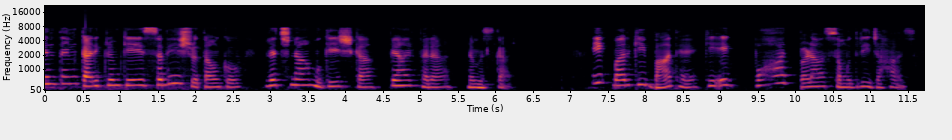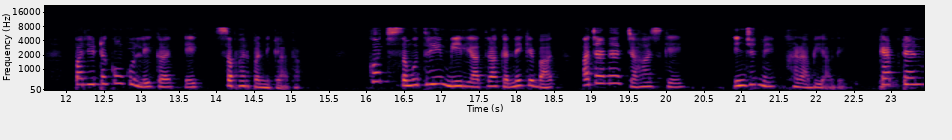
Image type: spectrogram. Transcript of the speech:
चिंतन कार्यक्रम के सभी श्रोताओं को रचना मुकेश का प्यार भरा नमस्कार। एक बार की बात है कि एक बहुत बड़ा समुद्री जहाज़ पर्यटकों को लेकर एक सफ़र पर निकला था। कुछ समुद्री मील यात्रा करने के बाद अचानक जहाज़ के इंजन में खराबी आ गई। कैप्टन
